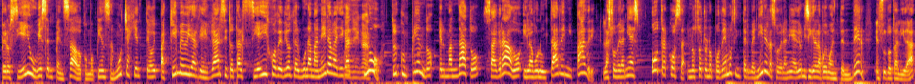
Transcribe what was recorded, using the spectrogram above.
pero si ellos hubiesen pensado, como piensa mucha gente hoy, ¿para qué me voy a arriesgar si total, si es hijo de Dios de alguna manera va a llegar? No, estoy cumpliendo el mandato sagrado y la voluntad de mi Padre. La soberanía es otra cosa. Nosotros no podemos intervenir en la soberanía de Dios, ni siquiera la podemos entender en su totalidad,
